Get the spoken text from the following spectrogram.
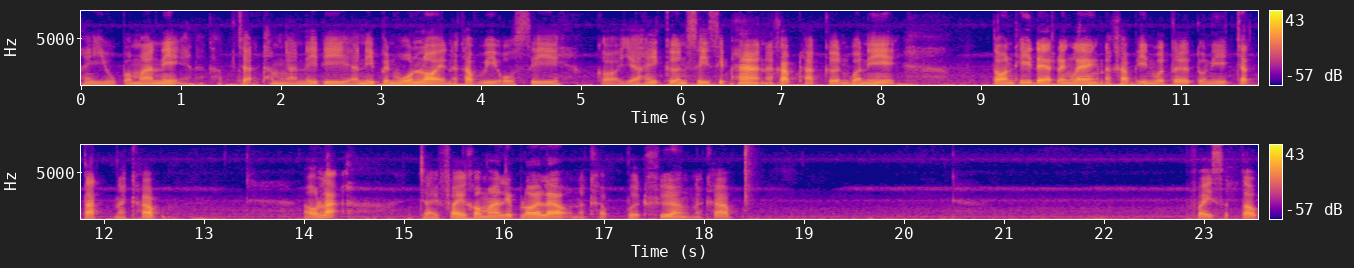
ให้อยู่ประมาณนี้นะครับ จะทำงานได้ดี อันนี้เป็นโวลต์ลอยนะครับ VOC ก็อย่าให้เกิน 45 นะครับ ถ้าเกินกว่านี้ ตอนที่แดดแรงๆนะครับอินเวอร์เตอร์ตัวนี้จะตัดนะครับ เอาละจ่ายไฟเข้ามาเรียบร้อยแล้วนะครับ เปิดเครื่องนะครับ ไฟสต็อป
